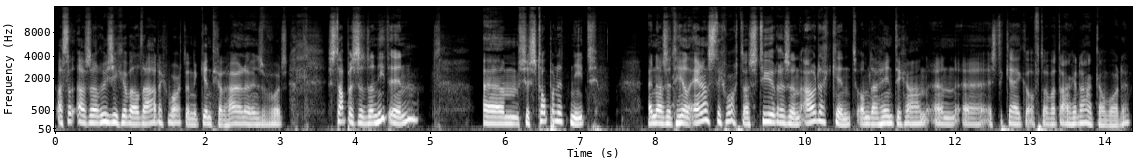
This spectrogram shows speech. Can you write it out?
als er, als een ruzie gewelddadig wordt en een kind gaat huilen enzovoorts, stappen ze er niet in. Ehm, ze stoppen het niet. En als het heel ernstig wordt, dan sturen ze een ouder kind om daarheen te gaan en eh, eens te kijken of er wat aan gedaan kan worden.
